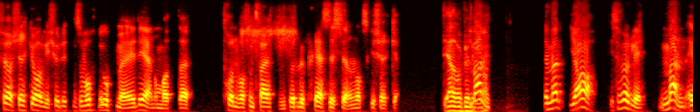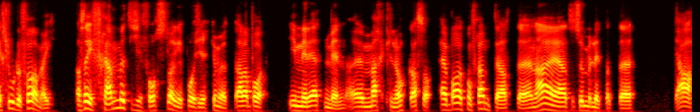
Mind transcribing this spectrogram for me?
Før kirkevalget i 2019 så våknet jeg opp med ideen om at uh, Trond Vassen Tveiten burde bli preses i Den norske kirke. Det hadde vært veldig Men, men Ja, selvfølgelig. Men jeg slo det fra meg. Altså, Jeg fremmet ikke forslaget på kirkemøtet, eller på i menigheten min, eh, merkelig nok. altså. Jeg bare kom frem til at eh, nei, jeg hadde summet litt at eh, ja,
